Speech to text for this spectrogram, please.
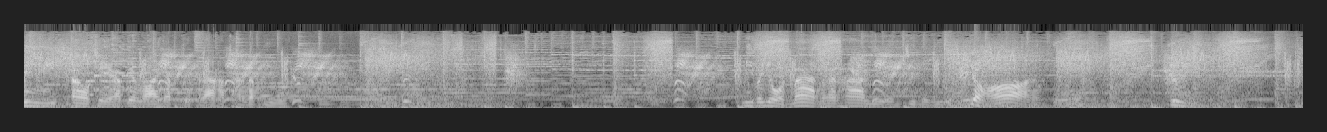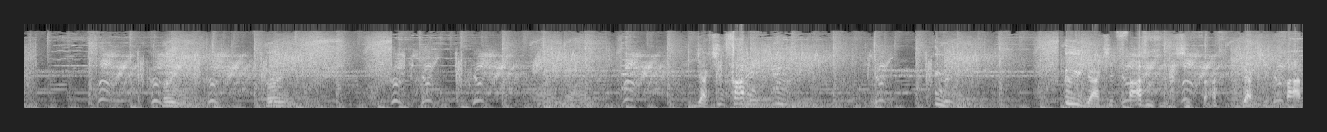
มีอ่าโอเคครับเรียบร้อยครับเก็บไปแล้วครับทาง W มีประโยชน์มากนะฮะถ้าริวเอนจินนนี้หยอโอเคเฮ้ยเฮ้ย อย่าคิดสั้นอือเอออย่าคิดสั้นอย่าคิดสั้นอย่าคิดสั้น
